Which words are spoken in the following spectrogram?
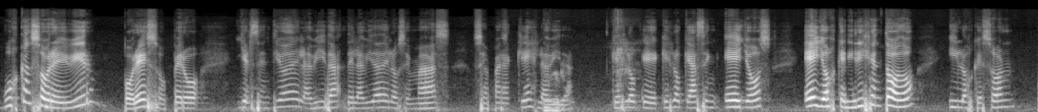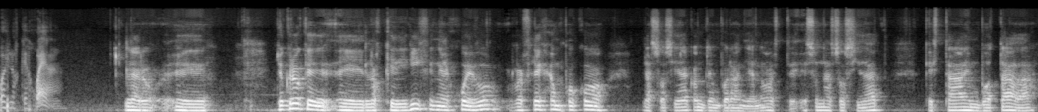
buscan sobrevivir por eso, pero... ¿Y el sentido de la vida, de la vida de los demás? O sea, ¿para qué es la vida? ¿Qué es lo que, qué es lo que hacen ellos ellos que dirigen todo y los que son pues los que juegan. Claro, eh, yo creo que eh, los que dirigen el juego refleja un poco la sociedad contemporánea, ¿no? Este, es una sociedad que está embotada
